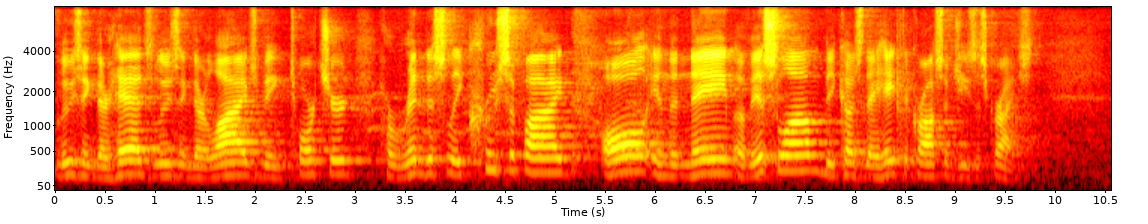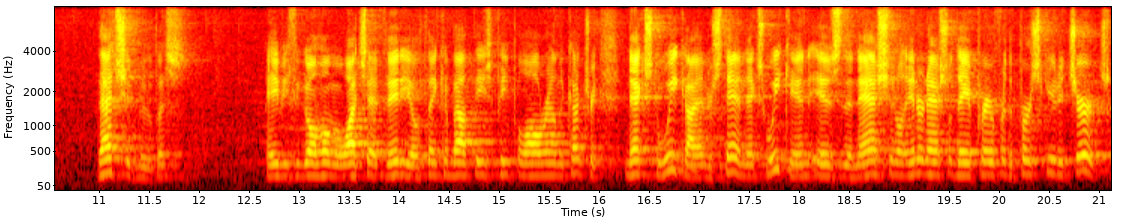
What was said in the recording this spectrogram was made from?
losing their heads, losing their lives, being tortured, horrendously crucified, all in the name of Islam because they hate the cross of Jesus Christ. That should move us. Maybe if you go home and watch that video, think about these people all around the country. Next week, I understand, next weekend is the National International Day of Prayer for the Persecuted Church.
